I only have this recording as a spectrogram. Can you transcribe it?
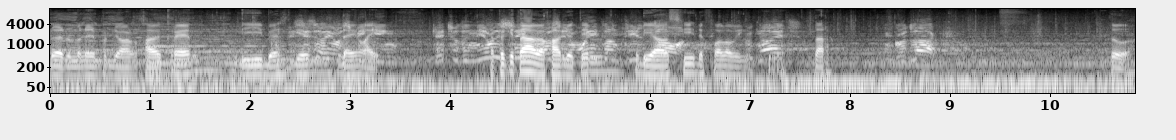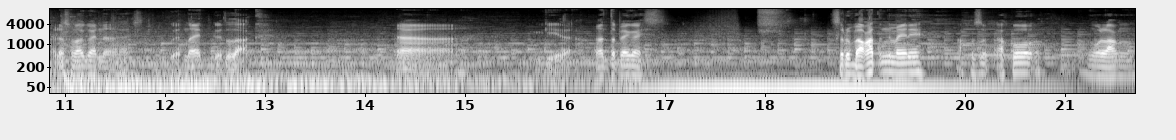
udah nemenin perjuangan kalian keren di best game Dying Light. Tapi kita bakal lanjutin ke DLC The Following. Ntar. Good luck. Tuh ada slogan good night good luck. Nah gila mantep ya guys. Seru banget ini mainnya. Aku aku ngulang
